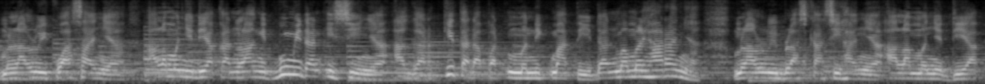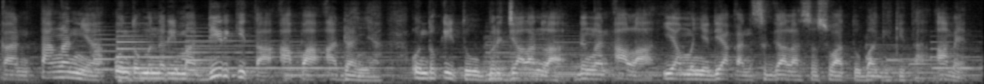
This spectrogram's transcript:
Melalui kuasanya Allah menyediakan langit bumi dan isinya Agar kita dapat menikmati dan memeliharanya Melalui belas kasihannya Allah menyediakan tangannya untuk menerima diri kita apa adanya. Untuk itu, berjalanlah dengan Allah yang menyediakan segala sesuatu bagi kita. Amin.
